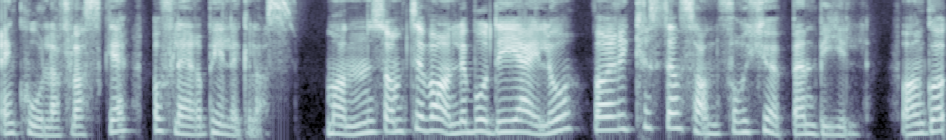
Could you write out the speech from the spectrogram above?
en colaflaske og flere pilleglass. Mannen som til vanlig bodde i Geilo, var i Kristiansand for å kjøpe en bil, og han ga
